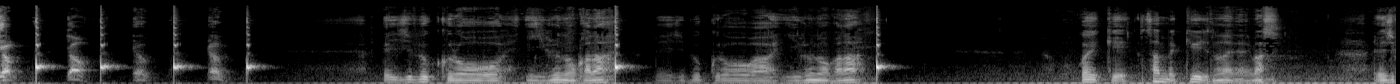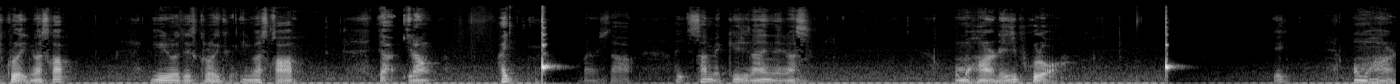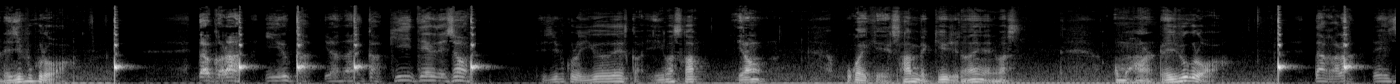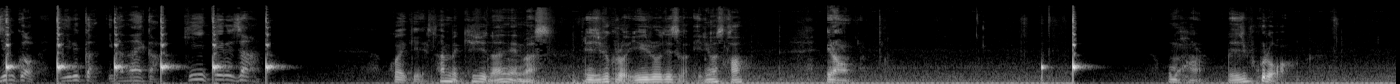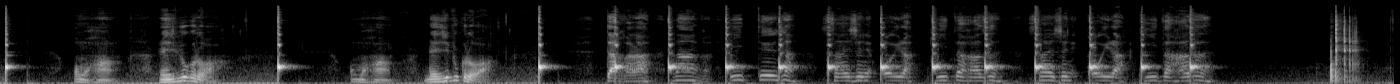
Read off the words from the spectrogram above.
よよよよレジ袋いるのかな？レジ袋はいるのかな？お会計397円になります。レジ袋いりますか？有料です袋いりますかいや、いらん。はい。わかりました。はい、397円になります。おもはん、レジ袋は？え？おもはん、レジ袋は？だから、いるか、いらないか、聞いてるでしょ。レジ袋有料ですか？いりますか？いらん。お会計397円になります。おもはん、レジ袋は？だから、レジ袋、いるか、いらないか、聞いてるじゃん。お会計397円になります。レジ袋有料ですが、いりますか？いらん。おもはん、レジ袋は？おもはん、レジ袋は？おまはん、レジ袋は？だから、なんか言ってるじゃん。最初にオイラ聞いたはず。最初にオイラ聞いたはず。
